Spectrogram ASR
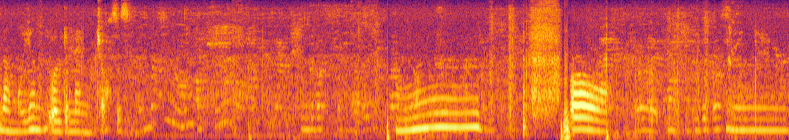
inanmayın öldürmem imkansız. Hmm. Aa. Hmm.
